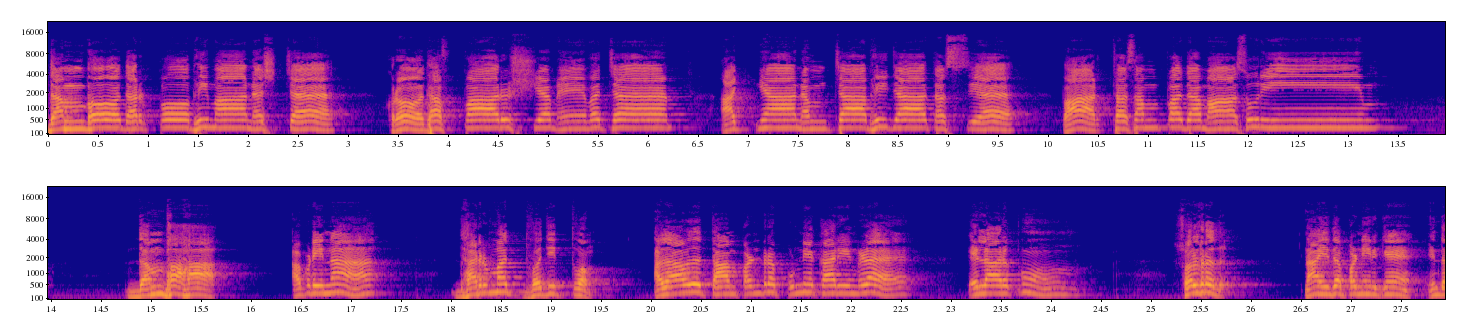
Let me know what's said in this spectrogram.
தம்போ தர்போபிமானச்ச குரோத பாருஷ்யமேவச்ச அஜானம் சாபிஜாத்திய பார்த்த சம்பதமாசுரீம் தம்பஹா அப்படின்னா தர்மத்வஜித்வம். அதாவது தாம் பண்ணுற புண்ணிய காரியங்களை எல்லாருக்கும் சொல்கிறது நான் இதை பண்ணியிருக்கேன் இந்த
